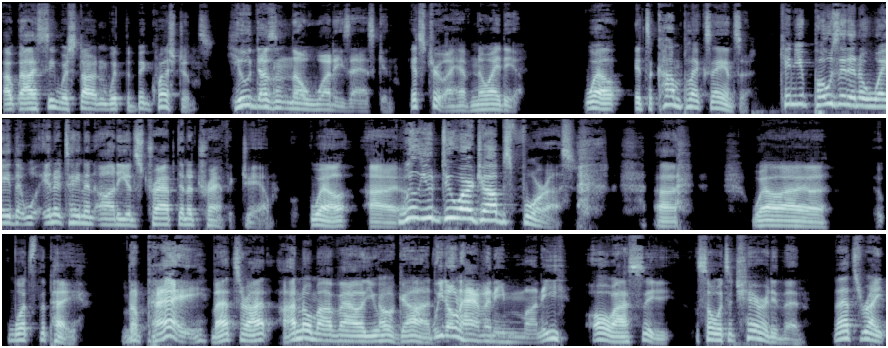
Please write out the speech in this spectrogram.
I, I see we're starting with the big questions. Hugh doesn't know what he's asking. It's true, I have no idea. Well, it's a complex answer. Can you pose it in a way that will entertain an audience trapped in a traffic jam? Well, I. Will you do our jobs for us? Uh, well, I. Uh, what's the pay? The pay? That's right. I know my value. Oh, God. We don't have any money. Oh, I see. So it's a charity then. That's right,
